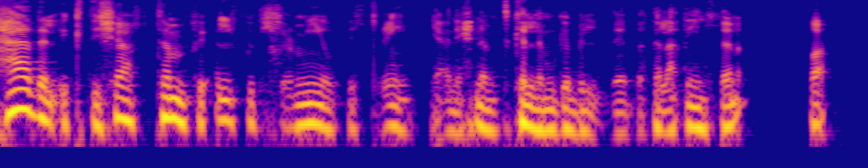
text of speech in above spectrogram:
هذا الاكتشاف تم في 1990 يعني إحنا بنتكلم قبل 30 سنة صح؟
